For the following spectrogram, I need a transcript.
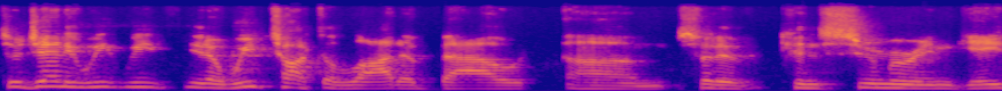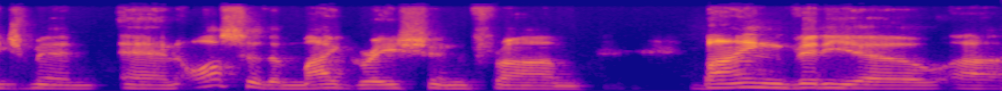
So Jenny, we, we you know we've talked a lot about um, sort of consumer engagement and also the migration from buying video uh,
